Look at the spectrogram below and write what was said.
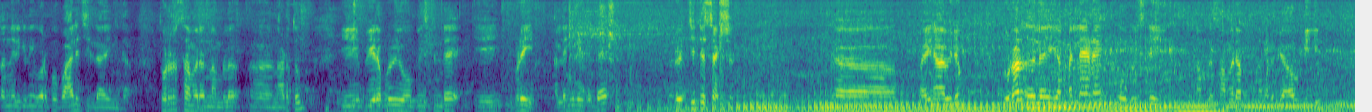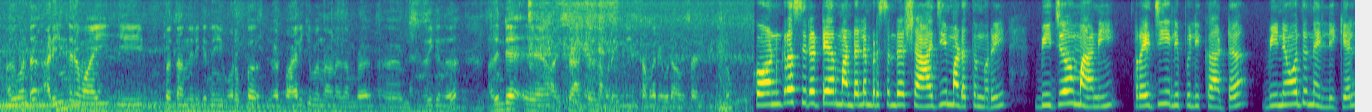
തന്നിരിക്കുന്ന ഈ ഉറപ്പ് പാലിച്ചില്ല എങ്കിൽ തുടർ സമരം നമ്മൾ നടത്തും. ഈ പി ഡബ്ല്യു ഓഫീസിന്റെ ഈ ഇവിടെയും അല്ലെങ്കിൽ ഇതിന്റെ ബ്രിഡ്ജിന്റെ സെക്ഷൻ പൈനാവിലും തുടർ എം എൽ എയുടെ ഓഫീസിലെയും നമ്മൾ സമരം നമ്മൾ വ്യാപിപ്പിക്കും. അതുകൊണ്ട് അടിയന്തരമായി ഈ ഇപ്പോൾ തന്നിരിക്കുന്ന ഈ ഉറപ്പ് ഇവർ പാലിക്കുമെന്നാണ് നമ്മൾ വിശ്വസിക്കുന്നത്. അതിന്റെ അടിസ്ഥാനത്തിൽ നമ്മൾ ഈ സമരം ഇവിടെ അവസാനിപ്പിക്കുന്നു. കോൺഗ്രസ് ഇരട്ടയാർ മണ്ഡലം പ്രസിഡന്റ് ഷാജി മടത്തുമുറി ബിജോ മാണി റെജി ഇലിപ്പുലിക്കാട്ട് വിനോദ് നെല്ലിക്കൽ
